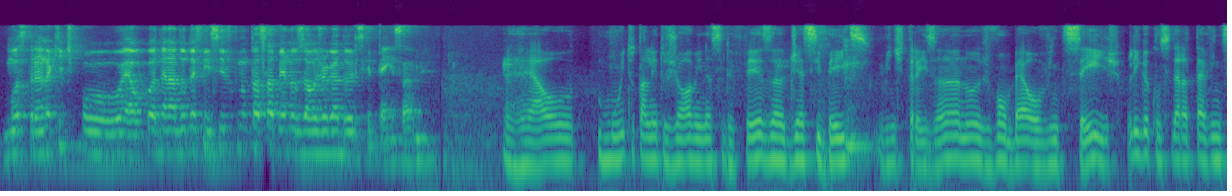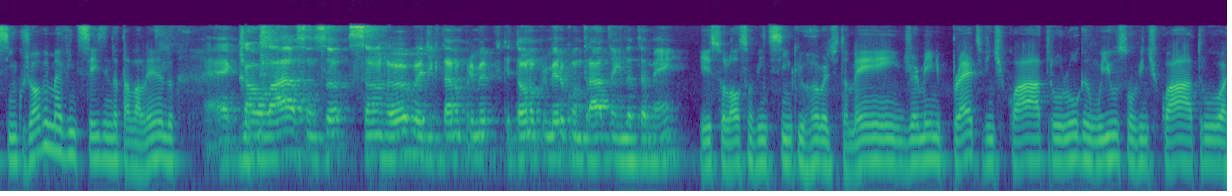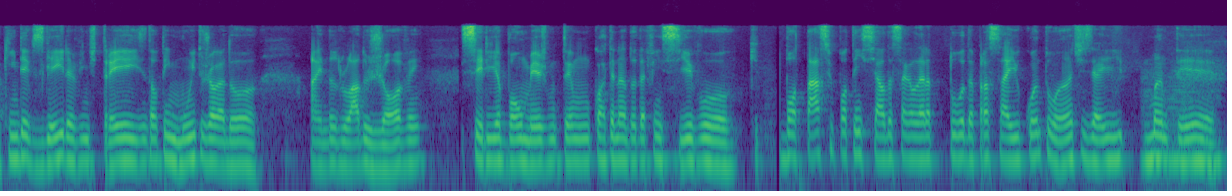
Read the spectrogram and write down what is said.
mostrando que, tipo, é o coordenador defensivo que não tá sabendo usar os jogadores que tem, sabe? É real, muito talento jovem nessa defesa. Jesse Bates, 23 anos. Von Bell, 26. Liga considera até 25 jovem, mas 26 ainda tá valendo. É, Carl Lawson, Sam Hubbard, que tá no primeiro, que estão no primeiro contrato ainda também. Isso, Lawson 25 e o Hubbard também. Jermaine Pratt, 24. Logan Wilson, 24. Akin Davis Gator, 23. Então tem muito jogador ainda do lado jovem seria bom mesmo ter um coordenador defensivo que botasse o potencial dessa galera toda para sair o quanto antes e aí manter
